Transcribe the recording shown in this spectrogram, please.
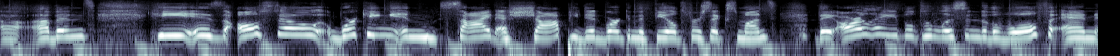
uh, ovens. He is also working inside a shop. He did work in the field for six months. They are able to listen to the wolf, and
